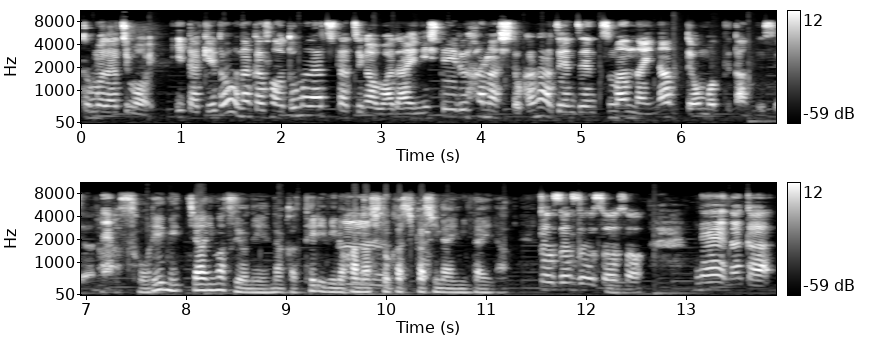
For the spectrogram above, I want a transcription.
友達もいたけど、なんかその友達たちが話題にしている話とかが全然つまんないなって思ってたんですよね。あそれめっちゃありますよね。なんかテレビの話とかしかしないみたいな。そうそうそうそうそう。ねなんか、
